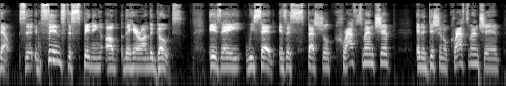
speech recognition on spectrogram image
now since the spinning of the hair on the goats is a we said is a special craftsmanship an additional craftsmanship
